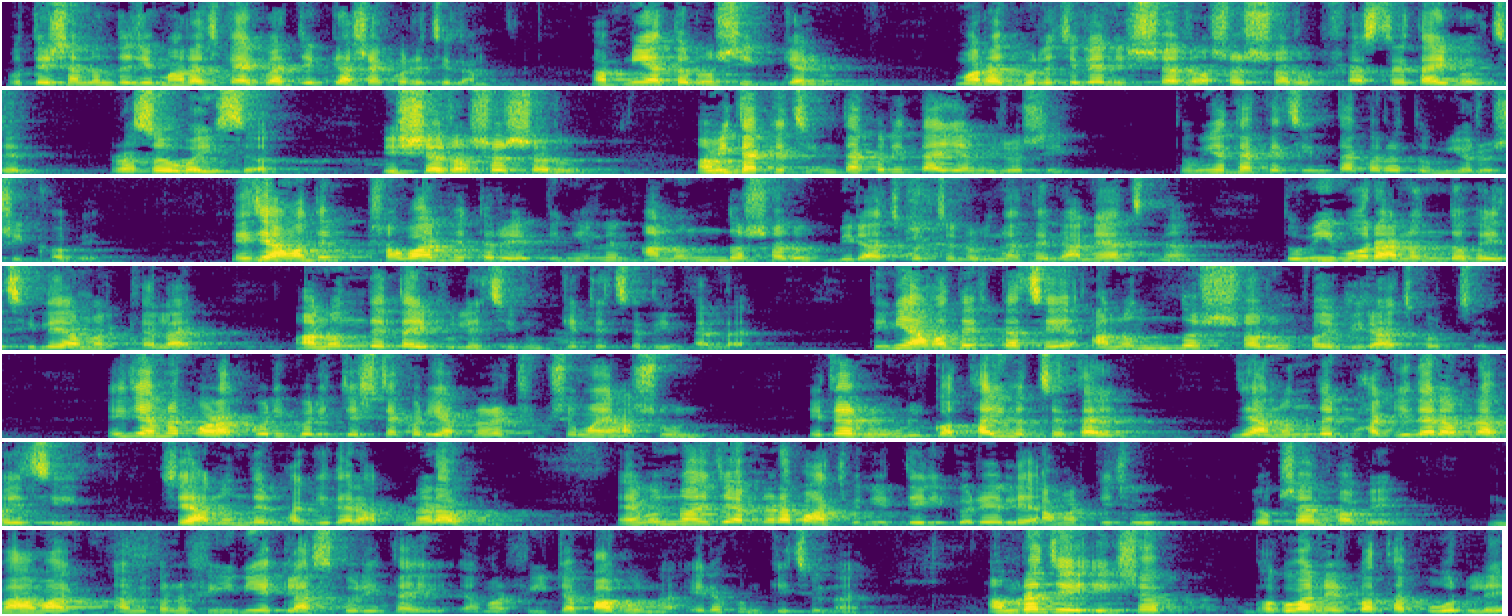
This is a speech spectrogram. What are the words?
ভূতেশ আনন্দজি মহারাজকে একবার জিজ্ঞাসা করেছিলাম, আপনি এত রসিক কেন? মহারাজ বলেছিলেন, ঈশ্বর রসস্বরূপ। শাস্ত্রে তাই বলছেন, রস বৈশ্বর ঈশ্বর। রসস্বরূপ। আমি তাকে চিন্তা করি, তাই আমি রসিক। তুমিও তাকে চিন্তা করো, তুমিও রসিক হবে। এই যে আমাদের সবার ভেতরে তিনি হলেন আনন্দ স্বরূপ বিরাজ করছেন। রবীন্দ্রনাথের গানে আছে না, তুমি মোর আনন্দ হয়েছিলে আমার খেলায়, আনন্দে তাই ভুলেছিনু কেটেছে দিন হেলায়। তিনি আমাদের কাছে আনন্দ স্বরূপ হয়ে বিরাজ করছেন। এই যে আমরা কড়াকড়ি করি, চেষ্টা করি, আপনারা ঠিক সময় আসুন, এটার মূল কথাই হচ্ছে তাই, যে আনন্দের ভাগিদার আমরা হয়েছি, সে আনন্দের ভাগিদার আপনারাও হন। এমন নয় যে আপনারা পাঁচ মিনিট দেরি করে এলে আমার কিছু লোকসান হবে, বা আমার, আমি কোনো ফি নিয়ে ক্লাস করি, তাই আমার ফিটা পাবো না, এরকম কিছু নয়। আমরা যে এইসব ভগবানের কথা পড়লে,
